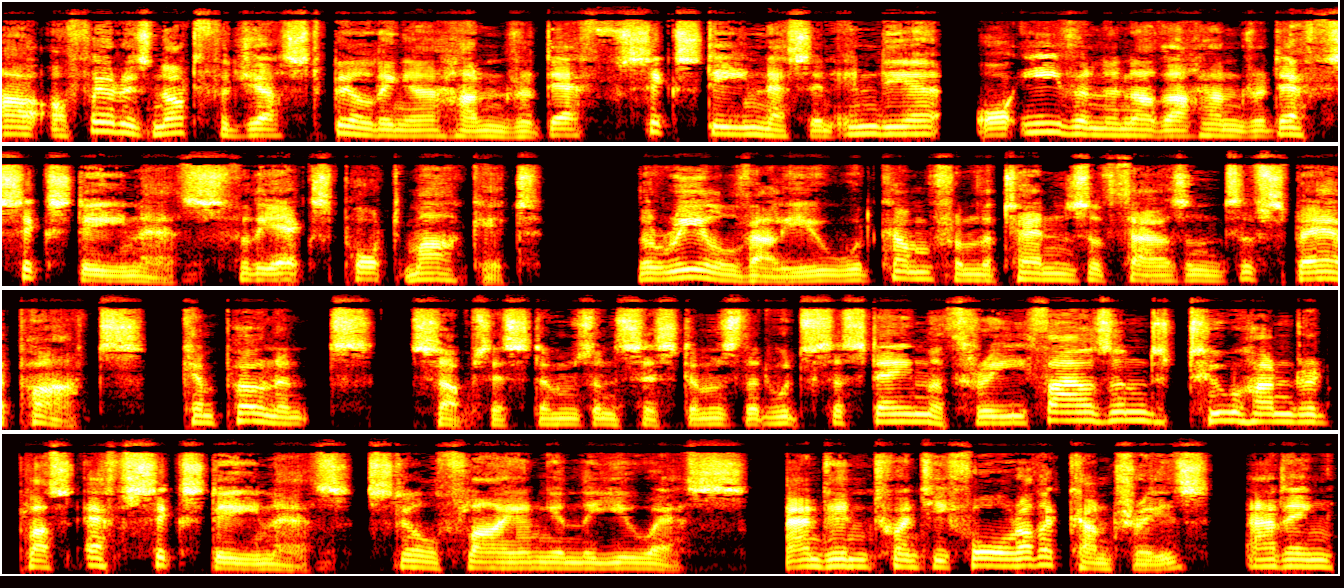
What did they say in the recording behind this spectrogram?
our offer is not for just building a hundred F-16s in India, or even another hundred F-16s for the export market. The real value would come from the tens of thousands of spare parts, components, subsystems and systems that would sustain the 3,200 plus F-16s still flying in the US, and in 24 other countries, adding,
